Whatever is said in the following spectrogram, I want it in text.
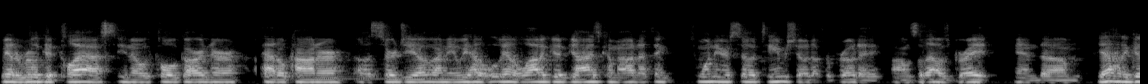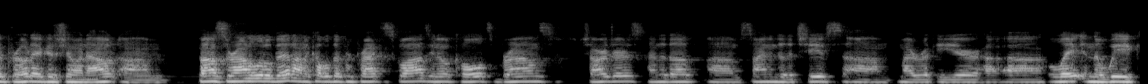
we had a really good class, you know, with Cole Gardner, Pat O'Connor, uh, Sergio. I mean, we had a, we had a lot of good guys come out, and I think 20 or so teams showed up for pro day. Um, so that was great. And um, yeah, had a good pro day, good showing out. Um, bounced around a little bit on a couple different practice squads, you know, Colts, Browns, Chargers. Ended up um, signing to the Chiefs um, my rookie year uh, late in the week,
